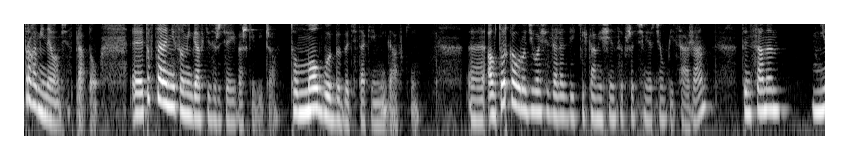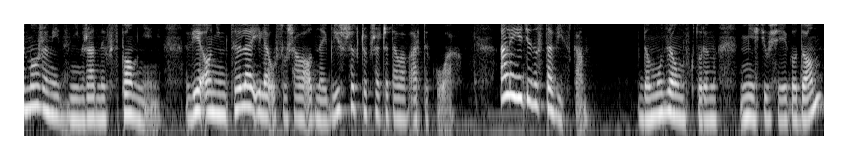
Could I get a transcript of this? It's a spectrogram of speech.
trochę minęłam się z prawdą. E, to wcale nie są migawki z życia Iwaszkiewicza. To mogłyby być takie migawki. E, autorka urodziła się zaledwie kilka miesięcy przed śmiercią pisarza. Tym samym nie może mieć z nim żadnych wspomnień. Wie o nim tyle, ile usłyszała od najbliższych czy przeczytała w artykułach. Ale jedzie do stawiska, do muzeum, w którym mieścił się jego dom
